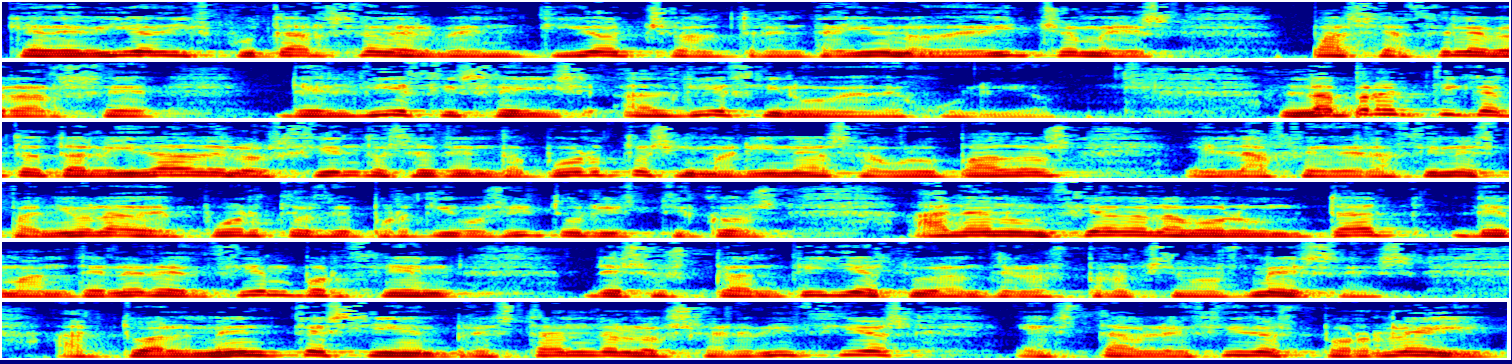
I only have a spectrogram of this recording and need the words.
que debía disputarse del 28 al 31 de dicho mes, pase a celebrarse del 16 al 19 de julio. La práctica totalidad de los 170 puertos y marinas agrupados en la Federación Española de Puertos Deportivos y Turísticos han anunciado la voluntad de mantener el 100% de sus plantillas durante los próximos meses. Actualmente siguen prestando los servicios establecidos por ley,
